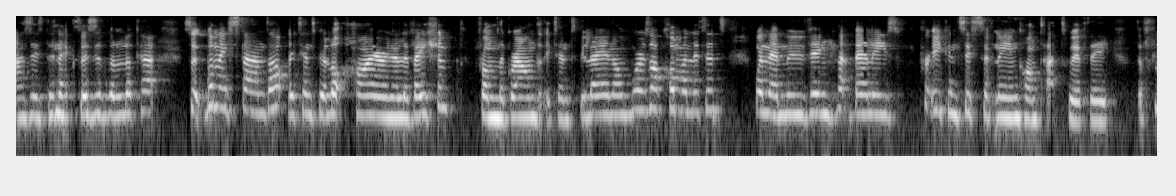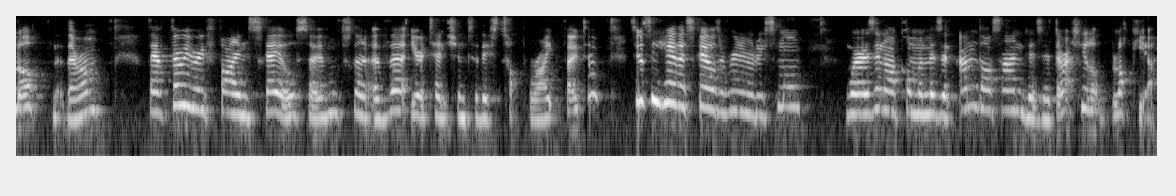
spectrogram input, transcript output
as is the next lizard we're going to look at. So when they stand up, they tend to be a lot higher in elevation from the ground that they tend to be laying on. Whereas our common lizards, when they're moving, that belly's pretty consistently in contact with the, the floor that they're on. They have very, very fine scales, so I'm just going to avert your attention to this top right photo. So you'll see here their scales are really, really small, whereas in our common lizard and our sand lizard, they're actually a lot blockier.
